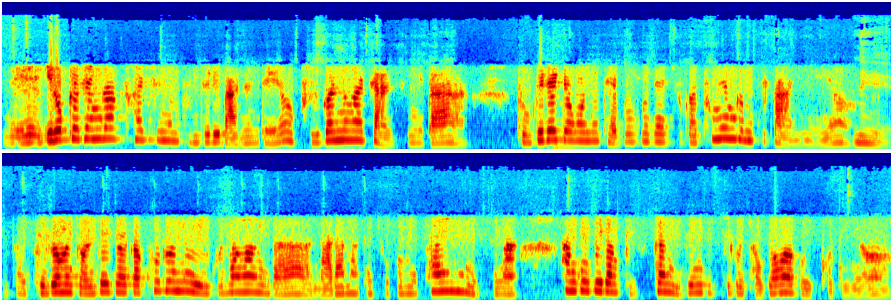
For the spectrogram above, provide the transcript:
네, 이렇게 생각하시는 분들이 많은데요. 불가능하지 않습니다. 독일의 경우는 대부분의 주가 통행 금지가 아니에요. 네. 그러니까 지금은 전 세계가 코로나19 상황이라 나라마다 조금의 차이는 있으나 한국이랑 비슷한 위생 규칙을 적용하고 있거든요.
